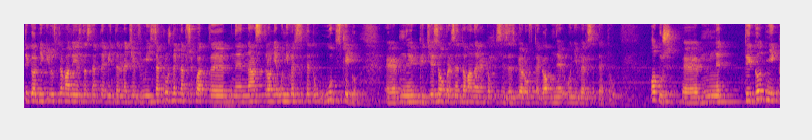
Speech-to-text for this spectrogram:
tygodnik ilustrowany jest dostępny w internecie w miejscach różnych, na przykład na stronie Uniwersytetu Łódzkiego, gdzie są prezentowane rękopisy ze zbiorów tego uniwersytetu. Otóż tygodnik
